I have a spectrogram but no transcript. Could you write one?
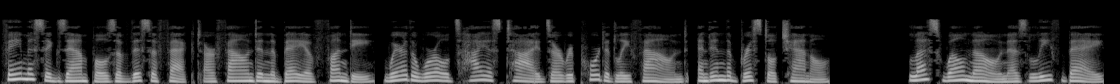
Famous examples of this effect are found in the Bay of Fundy, where the world's highest tides are reportedly found, and in the Bristol Channel. Less well known is Leaf Bay,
